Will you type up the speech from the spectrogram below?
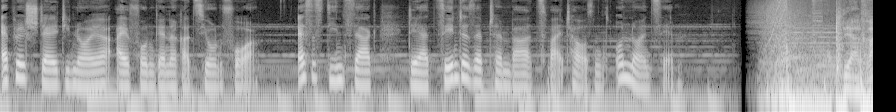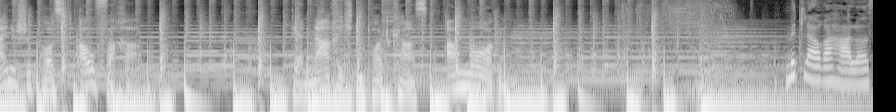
Apple stellt die neue iPhone-Generation vor. Es ist Dienstag, der 10. September 2019. Der Rheinische Post Aufwacher. Der Nachrichtenpodcast am Morgen. Mit Laura Harlos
